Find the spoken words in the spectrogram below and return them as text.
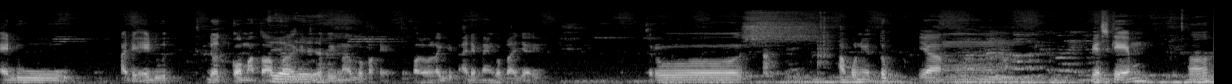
edu ada edu.com atau apa Iya, iya, gitu iya. tapi mah gue pakai itu kalau lagi ada yang gue pelajari. Terus akun YouTube yang base game Hah?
